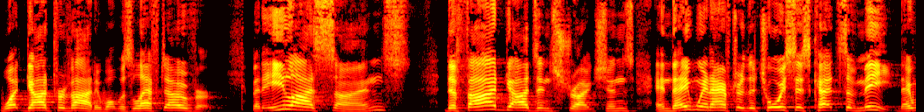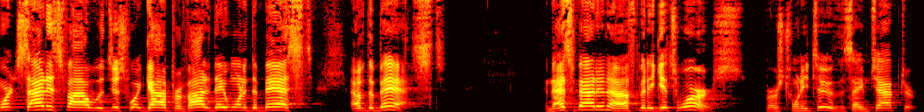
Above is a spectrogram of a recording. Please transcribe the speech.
what God provided, what was left over. But Eli's sons defied God's instructions and they went after the choicest cuts of meat. They weren't satisfied with just what God provided, they wanted the best of the best. And that's bad enough, but it gets worse. Verse 22 of the same chapter.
